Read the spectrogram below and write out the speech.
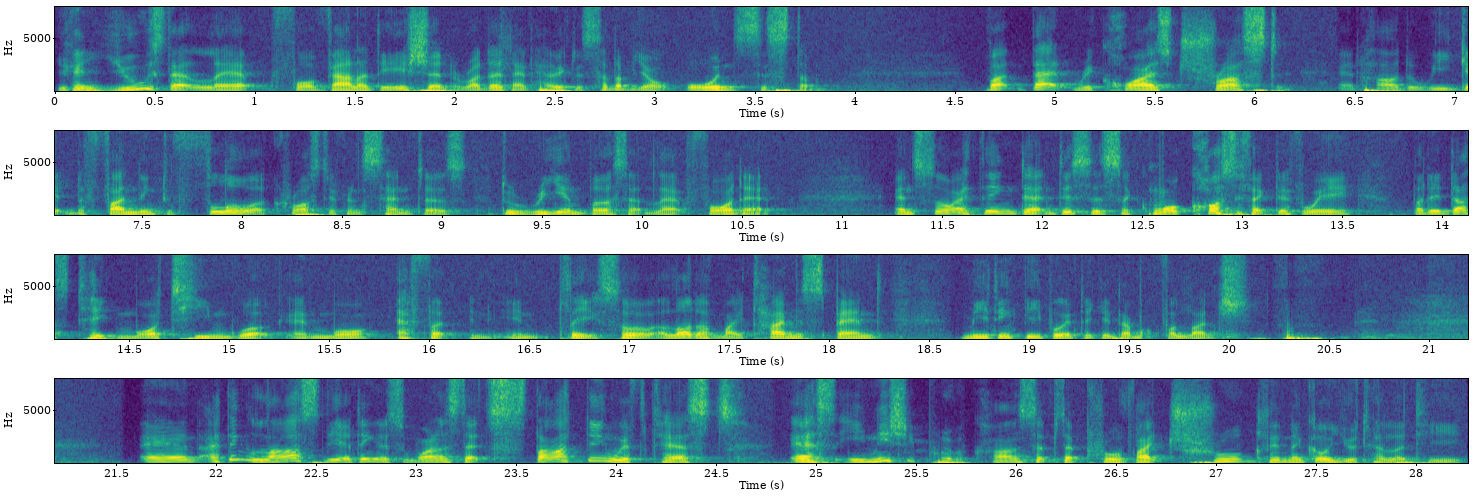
you can use that lab for validation rather than having to set up your own system. But that requires trust and how do we get the funding to flow across different centers to reimburse that lab for that. And so I think that this is a more cost-effective way, but it does take more teamwork and more effort in, in place. So a lot of my time is spent meeting people and taking them out for lunch. and I think lastly, I think it's one is that starting with tests as initial proof of concepts that provide true clinical utility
